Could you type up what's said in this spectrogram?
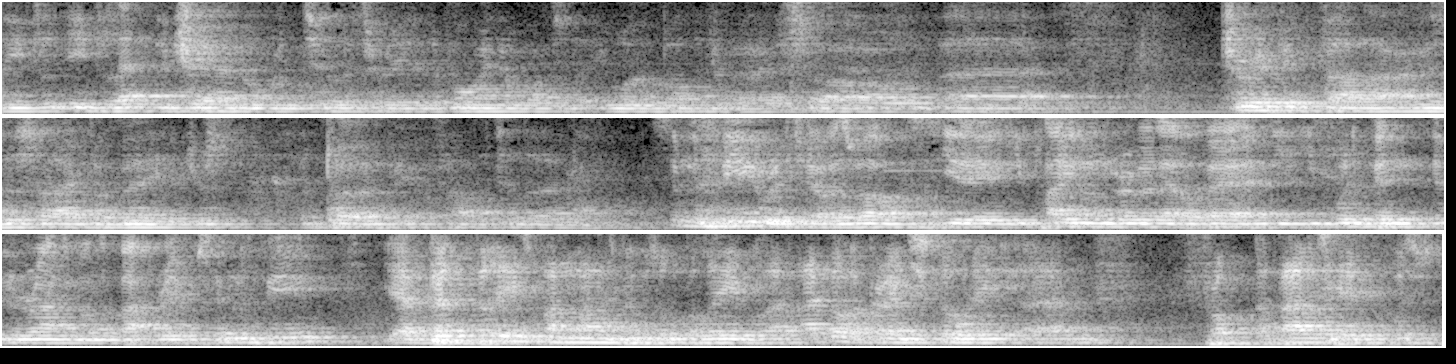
and he'd, he'd let the chairman win two or three of the minor ones that he weren't bothered about. So. Uh, terrific fella, and as I say, for me, just the perfect fella to learn off. Similar for you, Richo, as well, because you, you played under him a little bit and you, you would have been in and around him on the back room. Similar for you? Yeah, Bill- Billy's man management was unbelievable. I- I've got a great story um, from, about him. It was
